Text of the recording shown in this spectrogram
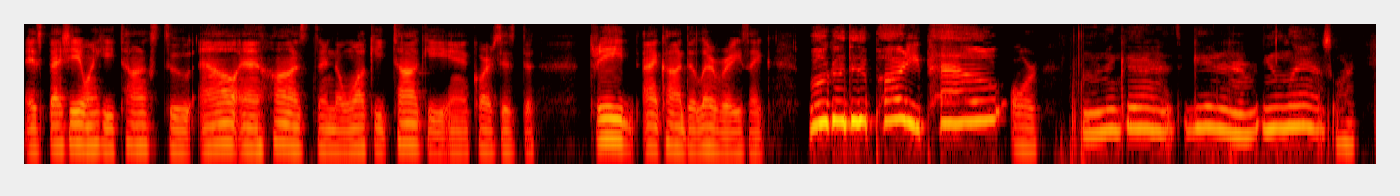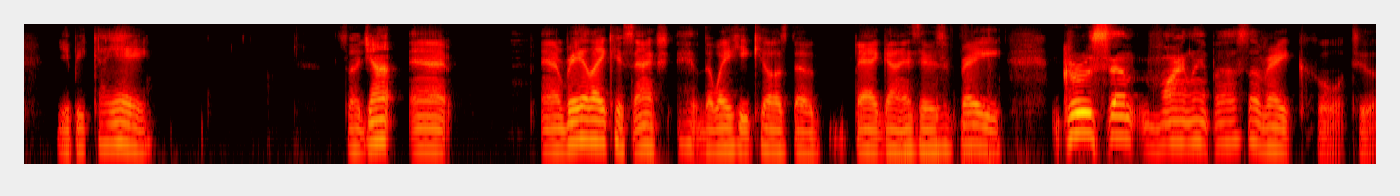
Especially when he talks to Al and Hans during the walkie-talkie, and of course it's the three icon deliveries like "Welcome to the party, pal," or "Gonna get together, you last," or "Yippee ki So John and and I really like his action, the way he kills the bad guys. It was very gruesome, violent, but also very cool too.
